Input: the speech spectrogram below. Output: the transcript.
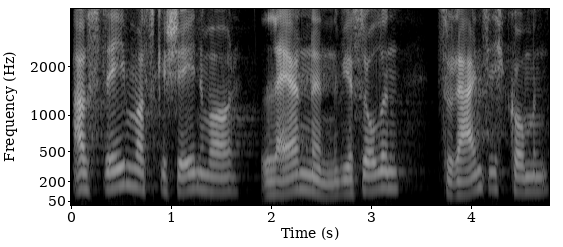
aus dem, was geschehen war, lernen. Wir sollen zur Einsicht kommen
